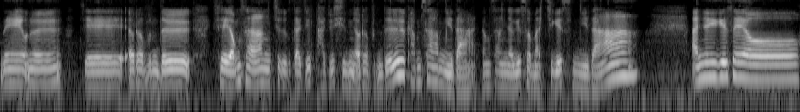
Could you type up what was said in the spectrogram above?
네, 오늘 제 여러분들 제 영상 지금까지 봐주신 여러분들 감사합니다. 영상 여기서 마치겠습니다. 안녕히 계세요.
